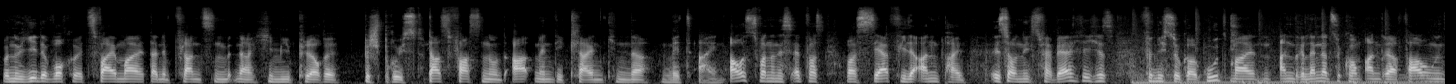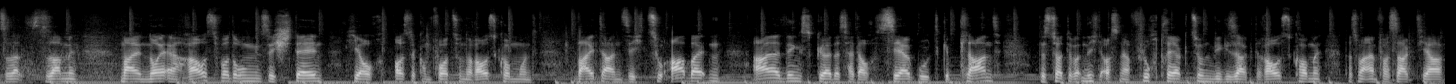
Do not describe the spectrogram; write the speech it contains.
wenn du jede Woche zweimal deine Pflanzen mit einer Chemieplörre besprühst. Das fassen und atmen die kleinen Kinder mit ein. Auswandern ist etwas, was sehr viele anpeilen. Ist auch nichts Verwerfliches, finde ich sogar gut, mal in andere Länder zu kommen, andere Erfahrungen zu sammeln, mal neue Herausforderungen sich stellen, hier auch aus der Komfortzone rauskommen und weiter an sich zu arbeiten. Allerdings gehört das halt auch sehr gut geplant. Das sollte aber nicht aus einer Fluchtreaktion, wie gesagt, rauskommen, dass man einfach sagt, ja,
